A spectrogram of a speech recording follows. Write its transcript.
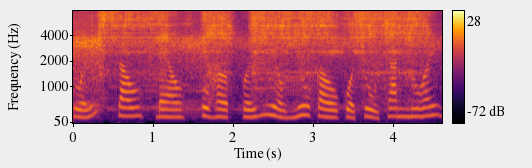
chuối, rau, bèo, phù hợp với nhiều nhu cầu của chủ chăn nuôi.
